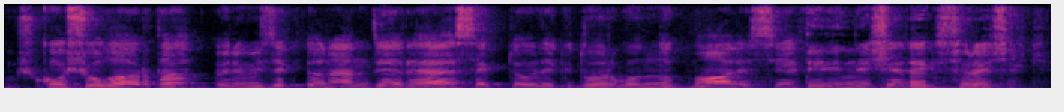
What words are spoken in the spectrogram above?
Şu koşullarda önümüzdeki dönemde reel sektördeki durgunluk maalesef derinleşerek sürecek.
